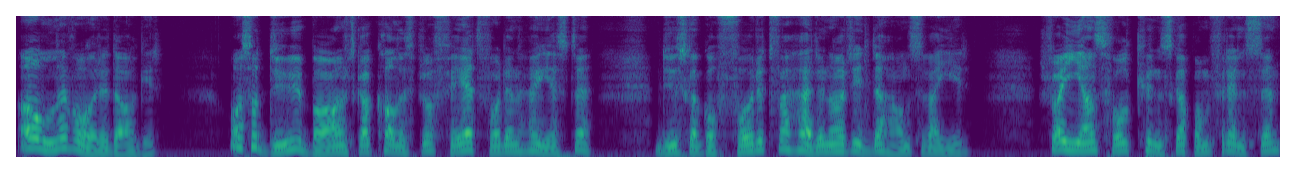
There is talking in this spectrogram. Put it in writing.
alle våre dager. Også du, barn, skal kalles profet for den høyeste. Du skal gå forut for Herren og rydde hans veier, for gi hans folk kunnskap om frelsen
